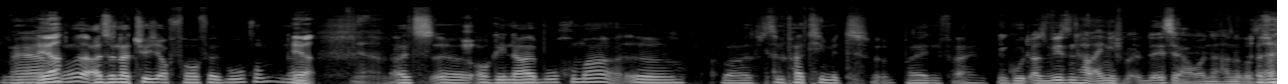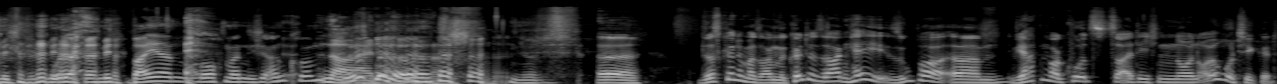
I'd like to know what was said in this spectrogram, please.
so, Ja. Ja. ne? Also natürlich auch VfL Bochum, ne? Ja. als äh, Original Bochumer, äh, aber Sympathie mit äh, beiden Vereinen. Gut, also wir sind halt eigentlich, das ist ja auch eine andere Also Sache. mit, mit, mit Bayern braucht man nicht ankommen. Nein, nein, nein, nein. Ja. Äh, Das könnte man sagen. Man könnte sagen, hey, super, ähm, wir hatten mal kurzzeitig ein 9-Euro-Ticket.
